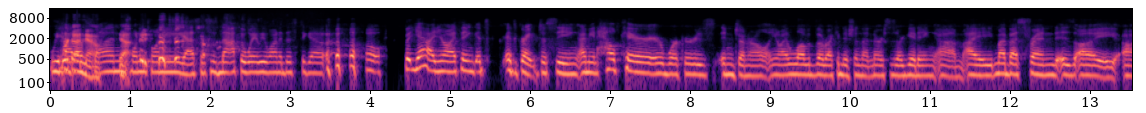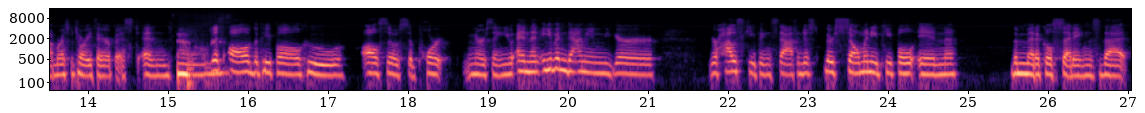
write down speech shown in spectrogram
We we're had our fun yeah. 2020 yes this is not the way we wanted this to go but yeah you know i think it's it's great just seeing i mean healthcare workers in general you know i love the recognition that nurses are getting um i my best friend is a um, respiratory therapist and oh. just all of the people who also support nursing you and then even i mean your your housekeeping staff and just there's so many people in the medical settings that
